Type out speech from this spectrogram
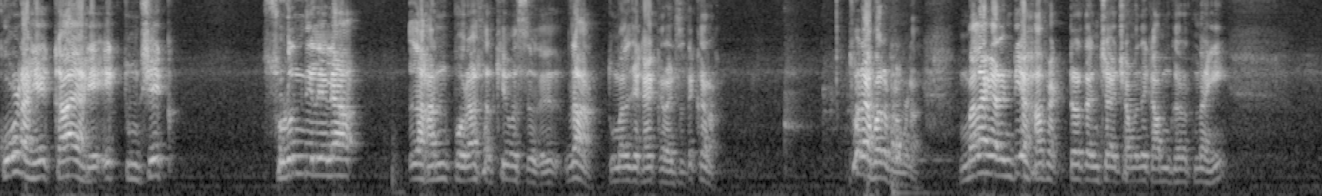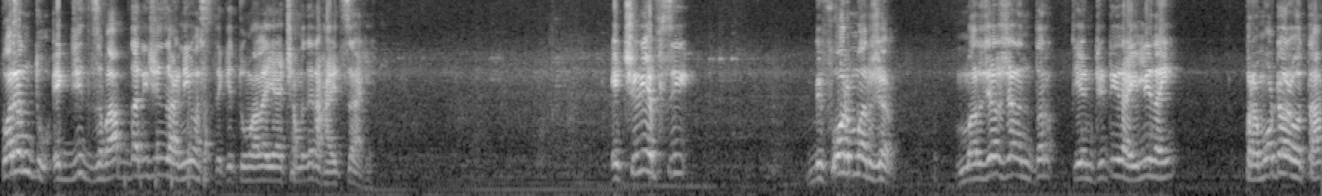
कोण आहे काय आहे एक तुमची एक सोडून दिलेल्या लहान पोरासारखी वस्तू होते जा तुम्हाला जे काय करायचं ते करा. थोड्याफार प्रमाणात. मला गॅरंटी हा फॅक्टर त्यांच्या याच्यामध्ये काम करत नाही. परंतु एक जी जबाबदारीची जाणीव असते की तुम्हाला याच्यामध्ये राहायचं आहे. H D F C before merger मर्जरच्या नंतर ती एंटिटी राहिली नाही. प्रमोटर होता.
